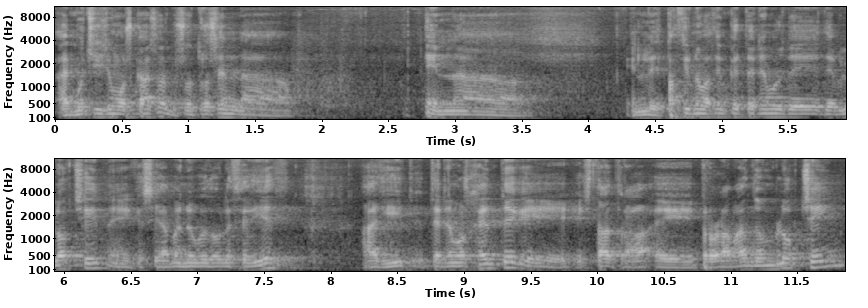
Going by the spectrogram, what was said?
hay muchísimos casos, nosotros en la... En, la, en el espacio de innovación que tenemos de, blockchain, eh, que se llama NWC10, allí tenemos gente que está eh, programando en blockchain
